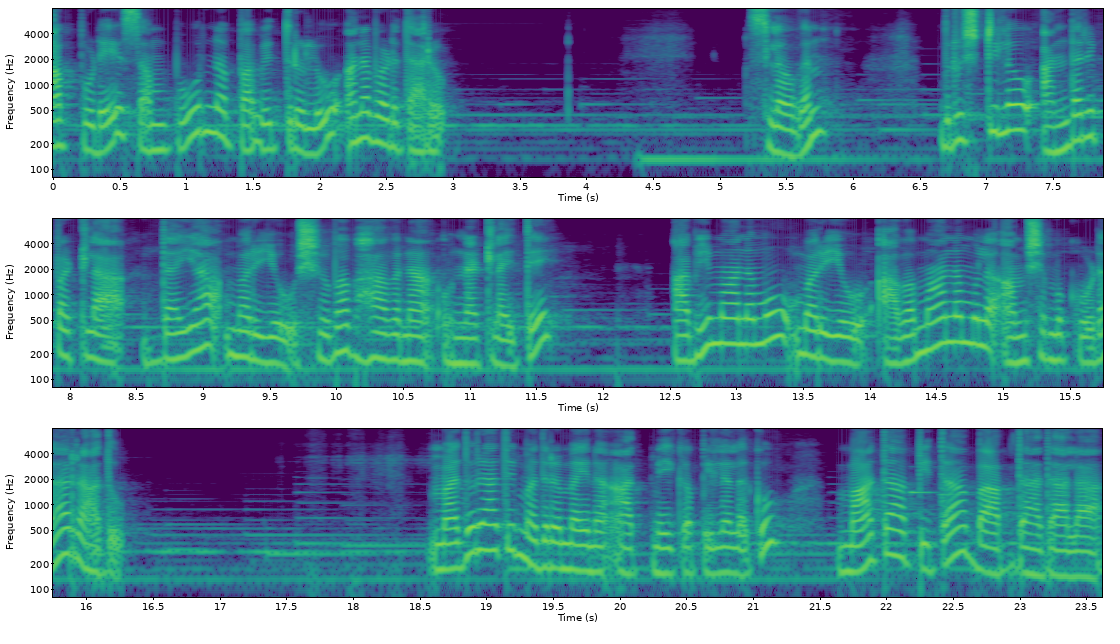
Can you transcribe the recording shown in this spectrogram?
అప్పుడే సంపూర్ణ పవిత్రులు అనబడుతారు. స్లోగన్ దృష్టిలో అందరి పట్ల దయ మరియు శుభభావన ఉన్నట్లయితే అభిమానము మరియు అవమానముల అంశము కూడా రాదు. మధురాతి మధురమైన ఆత్మీక పిల్లలకు మాతాపిత బాబ్దాదాల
